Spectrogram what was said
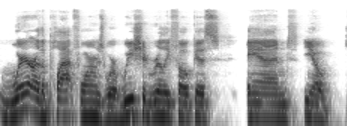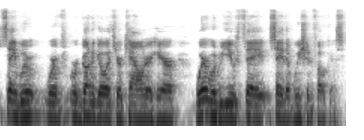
where are the platforms where we should really focus? And you know, say we're we're, we're going to go with your calendar here. Where would you say say that we should focus?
